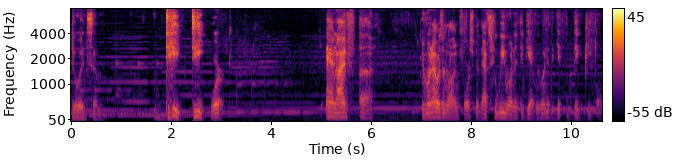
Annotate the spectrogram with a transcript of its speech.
doing some deep, deep work. And I've, uh, and when I was in law enforcement, that's who we wanted to get. We wanted to get the big people,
